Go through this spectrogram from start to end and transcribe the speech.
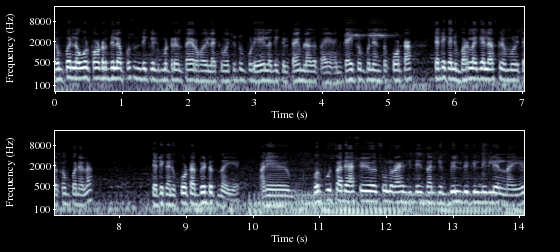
कंपनीला वर्क ऑर्डर दिल्यापासून देखील मटेरियल तयार व्हायला किंवा तिथून पुढे यायला देखील टाइम लागत आहे. आणि काही कंपन्यांचा कोटा त्या ठिकाणी भरला गेला असल्यामुळे त्या कंपन्याला त्या ठिकाणी कोटा भेटत नाही आहे आणि भरपूर सारे असे सोलर आहेत की त्यांचं आणखी बिल देखील निघलेलं आहे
